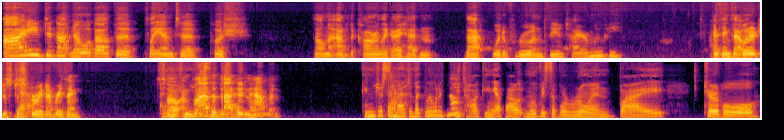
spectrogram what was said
I did not know about the plan to push Thelma out of the car. Like I hadn't. That would have ruined the entire movie. I think that would have just destroyed yeah. everything. So I am glad that imagine? that didn't happen. Can you just yeah. imagine? Like we would no. be talking about movies that were ruined by terrible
